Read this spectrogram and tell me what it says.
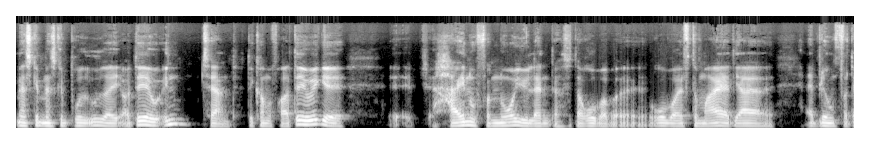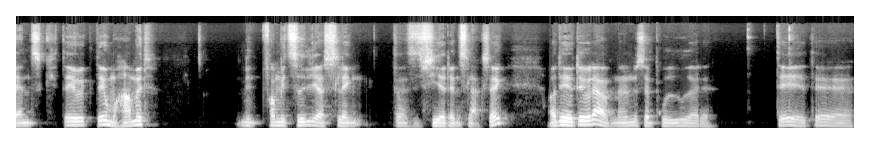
man skal, man skal bryde ud af, og det er jo internt, det kommer fra. Det er jo ikke øh, Heino fra Nordjylland, der, der råber, øh, råber efter mig, at jeg er blevet for dansk. Det er jo, ikke, det er jo Mohammed min, fra mit tidligere slæng, der siger den slags, ikke? Og det, er det er jo der, man er nødt til at bryde ud af det. Det, det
